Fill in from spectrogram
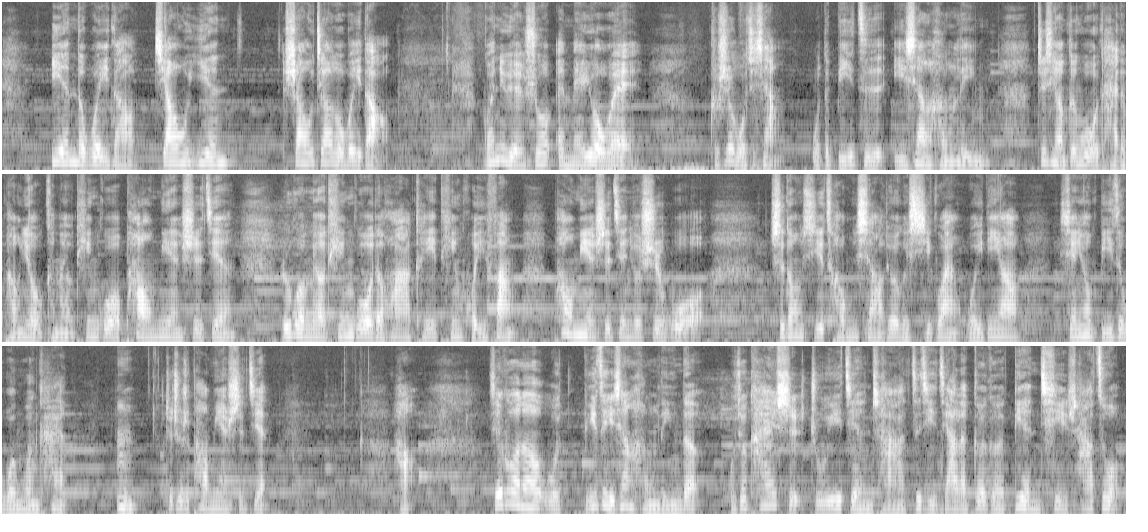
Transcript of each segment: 烟的味道，焦烟烧焦的味道。管理员说，哎，没有哎，可是我就想，我的鼻子一向很灵。之前有跟过我台的朋友，可能有听过泡面事件。如果没有听过的话，可以听回放。泡面事件就是我吃东西从小就有个习惯，我一定要先用鼻子闻闻看。嗯，这就是泡面事件。好，结果呢，我鼻子一向很灵的，我就开始逐一检查自己家的各个电器插座，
